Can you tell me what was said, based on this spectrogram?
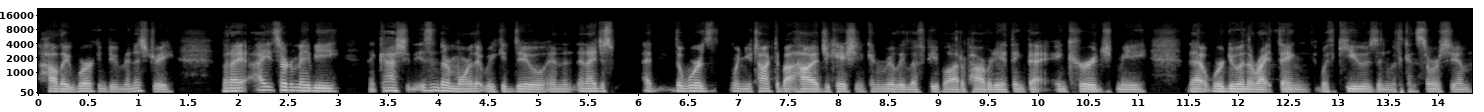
how they work and do ministry. But i i sort of maybe like gosh isn't there more that we could do and and i just I, the words when you talked about how education can really lift people out of poverty, I think that encouraged me that we're doing the right thing with CUES and with consortium.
